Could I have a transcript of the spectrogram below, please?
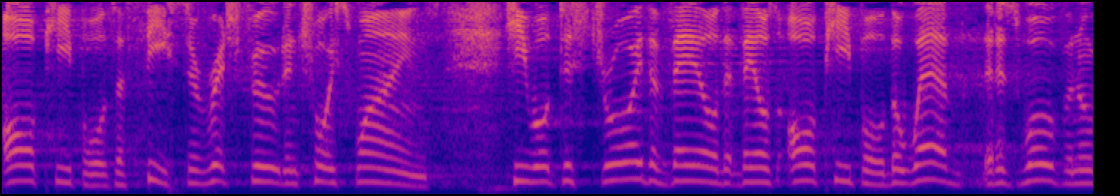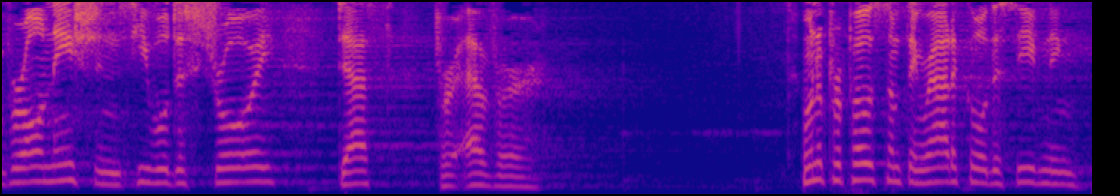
all peoples a feast of rich food and choice wines. He will destroy the veil that veils all people, the web that is woven over all nations. He will destroy death forever. I want to propose something radical this evening.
